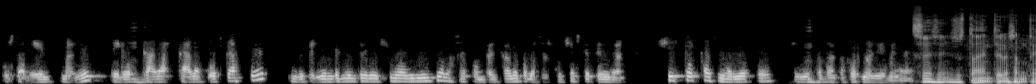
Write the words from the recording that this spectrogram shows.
pues también, ¿vale? Pero cada, cada podcaster, independientemente de su audiencia, va a ser compensado por las escuchas que tengan sus podcasts en abierto en esta plataforma de mañana. Sí, sí, eso está interesante.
